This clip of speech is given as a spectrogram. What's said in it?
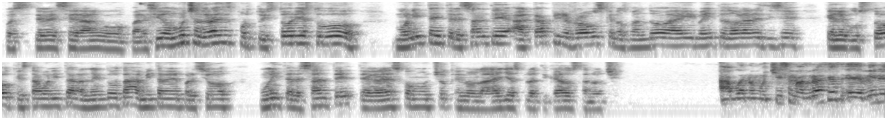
pues debe ser algo parecido. Muchas gracias por tu historia, estuvo bonita, interesante. A Capri Rose que nos mandó ahí 20 dólares, dice que le gustó, que está bonita la anécdota. A mí también me pareció muy interesante. Te agradezco mucho que nos la hayas platicado esta noche. Ah, bueno, muchísimas gracias. Eh, mire,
